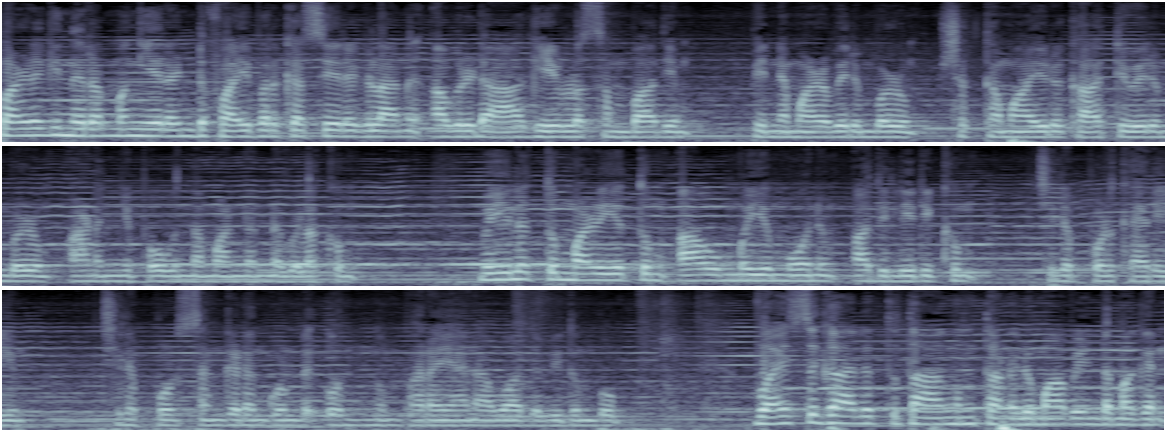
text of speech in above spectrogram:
പഴകി നിറമങ്ങിയ രണ്ട് ഫൈബർ കസേരകളാണ് അവരുടെ ആകെയുള്ള സമ്പാദ്യം. പിന്നെ മഴ വരുമ്പോഴും ശക്തമായൊരു കാറ്റ് വരുമ്പോഴും അണഞ്ഞു പോകുന്ന മണ്ണെണ്ണ വിളക്കും. വെയിലത്തും മഴയത്തും ആ ഉമ്മയും മോനും അതിലിരിക്കും. ചിലപ്പോൾ കരയും ചിലപ്പോൾ സങ്കടം കൊണ്ട് ഒന്നും പറയാനാവാതെ വിതുമ്പും. വയസ്സുകാലത്ത് താങ്ങും തണലുമാവേണ്ട മകൻ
